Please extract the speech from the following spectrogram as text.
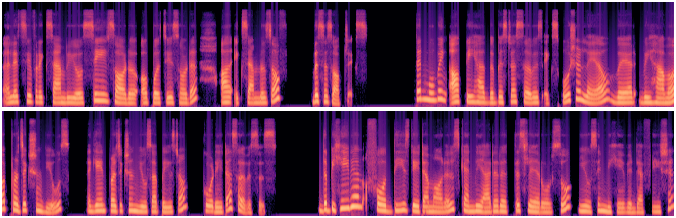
Uh, let's say, for example, your sales order or purchase order are examples of business objects. Then moving up, we have the business service exposure layer where we have our projection views. Again, projection views are based on core data services. The behavior for these data models can be added at this layer also using behavior definition,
